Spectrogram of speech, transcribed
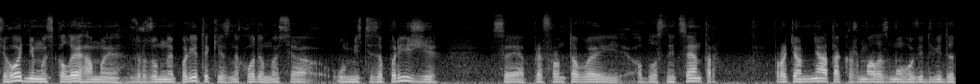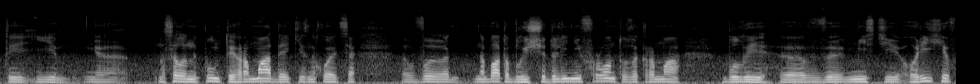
Сьогодні ми з колегами з розумної політики знаходимося у місті Запоріжжі. Це прифронтовий обласний центр. Протягом дня також мали змогу відвідати і е, населені пункти громади, які знаходяться в набагато ближче до лінії фронту. Зокрема, були е, в місті Оріхів,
